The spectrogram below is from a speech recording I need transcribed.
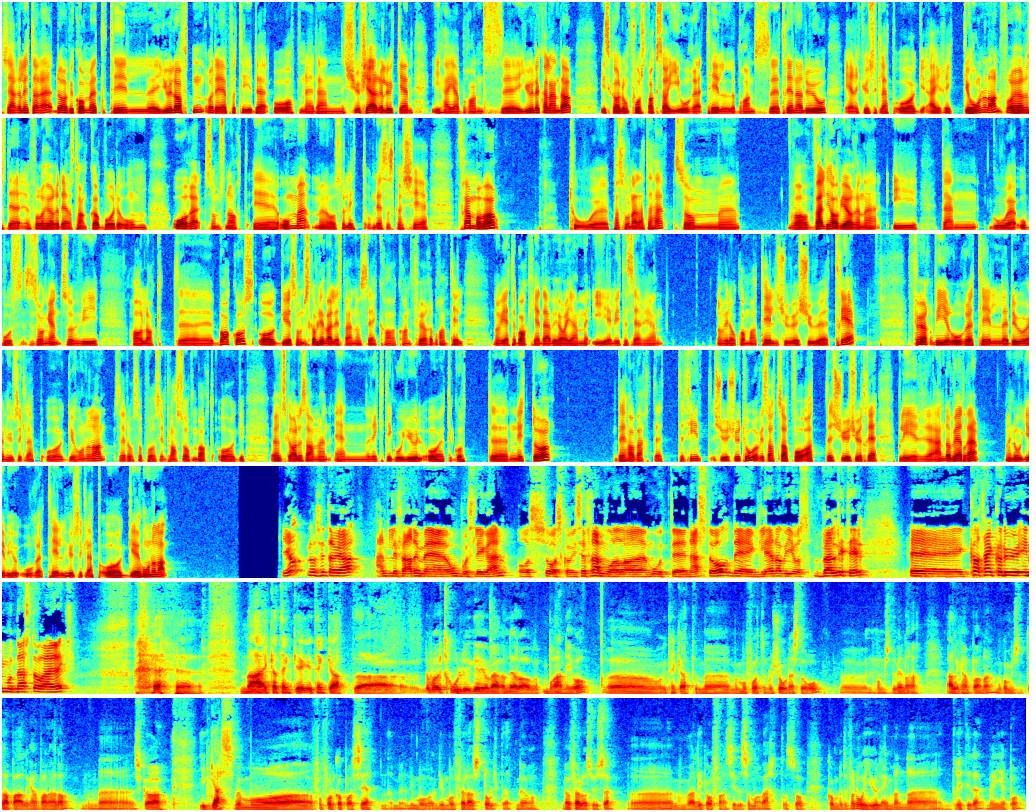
Kjære lyttere, da har vi kommet til julaften, og det er på tide å åpne den 24. luken i Heia Branns eh, julekalender. Vi skal om få straks gi ordet til Branns eh, trenerduo, Erik Huseklepp og Eirik Horneland, for å, for å, høre deres tanker både om året som snart er omme, men også litt om det som skal skje fremover. To eh, personer, dette her, som var veldig avgjørende i den gode Obos-sesongen som vi har lagt eh, bak oss, og uh, som det skal bli veldig spennende å se hva kan føre Brann til når vi er tilbake igjen der vi hører hjemme i Eliteserien når vi da kommer til 2023. Før vi gir ordet til duoen Huseklepp og Horneland, så er det også på sin plass åpenbart å ønske alle sammen en riktig god jul og et godt uh, nytt år. Det har vært et fint 2022, og vi satser på at 2023 blir enda bedre. Men nå gir vi ordet til Huseklepp og Horneland. Ja, nå sitter vi her. Endelig ferdig med Obos-ligaen. Og så skal vi se fremover eh, mot eh, neste år. Det gleder vi oss veldig til. Eh, hva tenker du inn mot neste år, Eirik? Nei, hva tenker jeg? Jeg tenker at uh, det var utrolig gøy å være en del av Brann i år. Uh, jeg tenker at vi, vi, må få til noe show neste år òg. Uh, vi kommer ikke til å vinne alle kampene. Vi kommer ikke til å tape alle kampene heller. Men vi skal gi gass. Vi må få folk opp av setene. De må, de må føle stolthet med å, med å følge oss huset. Uh, vi må være like offensive som vi har vært. Og så kommer vi til å få noe i juling, men uh, drit i det. Vi gir på.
